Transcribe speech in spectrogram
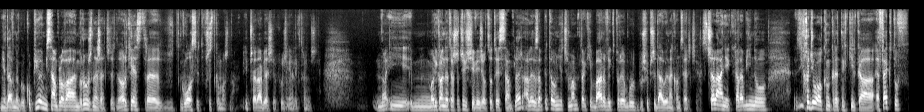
Niedawno go kupiłem i samplowałem różne rzeczy. Orkiestrę, głosy, to wszystko można. I przerabia się później elektronicznie. No i mm, Morricone też oczywiście wiedział, co to jest sampler, ale zapytał mnie, czy mam takie barwy, które mu się przydały na koncercie. Strzelanie karabinu. I chodziło o konkretnych kilka efektów.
